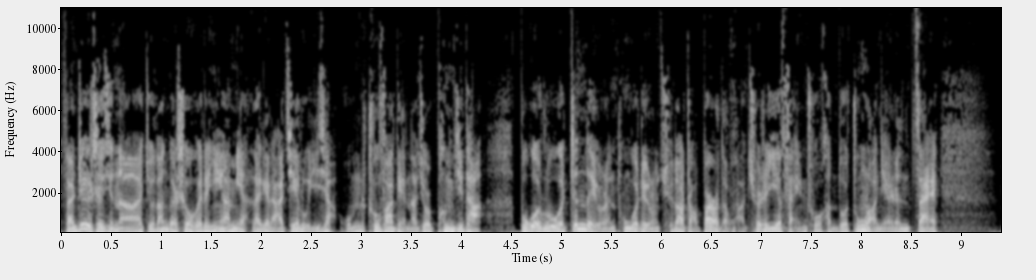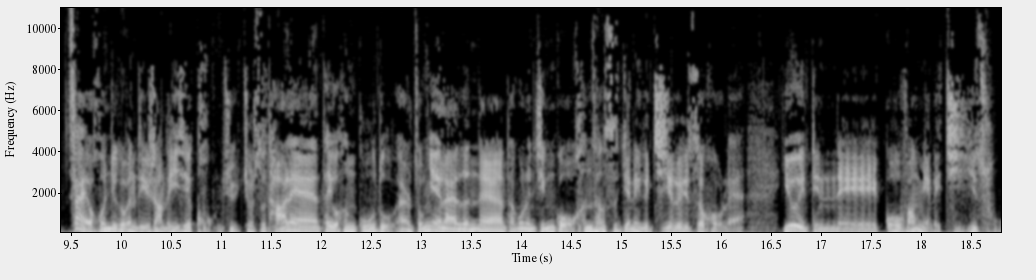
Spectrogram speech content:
反正这个事情呢，就当个社会的阴暗面来给大家揭露一下。我们的出发点呢，就是抨击他。不过，如果真的有人通过这种渠道找伴儿的话，确实也反映出很多中老年人在再婚这个问题上的一些恐惧。就是他呢，他又很孤独，而中年男人呢，他可能经过很长时间的一个积累之后呢，有一定的各方面的基础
